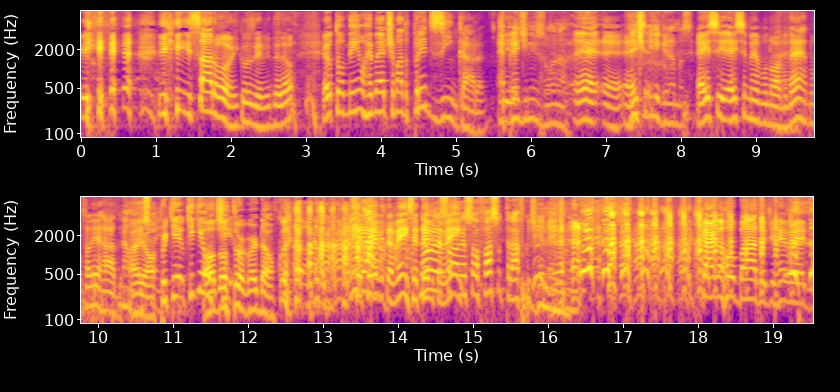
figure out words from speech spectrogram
E, e- e sarou, inclusive, entendeu? Eu tomei um remédio chamado Predzin, cara. É prednisona. É, é, é, 20 esse, miligramas. é, esse, é esse mesmo nome, né? Não falei errado. Não, Aí, é isso ó. Porque o que, que eu Ó, o ti- doutor Gordão. Você teve também? Você teve Não, eu só, também? eu só faço tráfico de remédio mesmo. Carga roubada de remédio.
